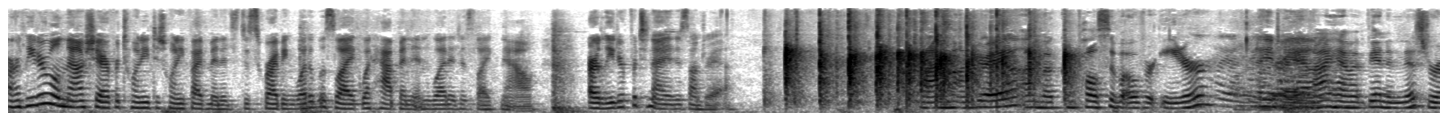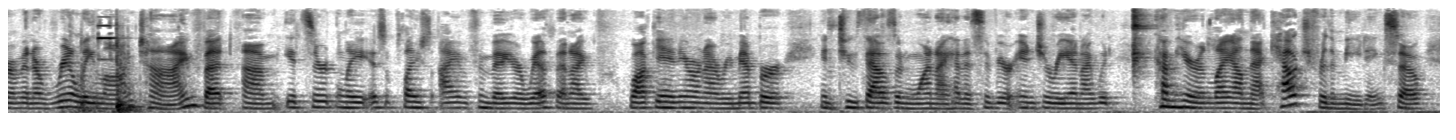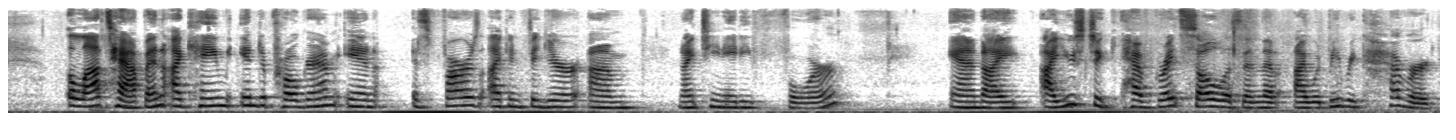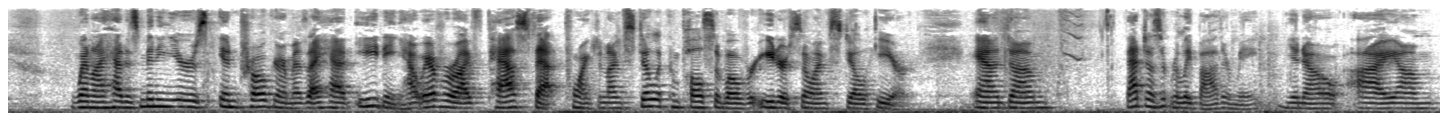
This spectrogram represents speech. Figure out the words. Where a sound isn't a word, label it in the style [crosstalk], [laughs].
Our leader will now share for 20 to 25 minutes describing what it was like, what happened, and what it is like now. Our leader for tonight is Andrea. I'm Andrea. I'm a compulsive overeater. Hi, Andrea. And I haven't been in this room in a really long time, but um, it certainly is a place I am familiar with. And I walk in here, and I remember in 2001 I had a severe injury, and I would come here and lay on that couch for the meeting. So a lot's happened. I came into program in, as far as I can figure, um, 1984 and I I used to have great solace in that I would be recovered when I had as many years in program as I had eating. However, I've passed that point, and I'm still a compulsive overeater, so I'm still here, and um, that doesn't really bother me. You know, I, um,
